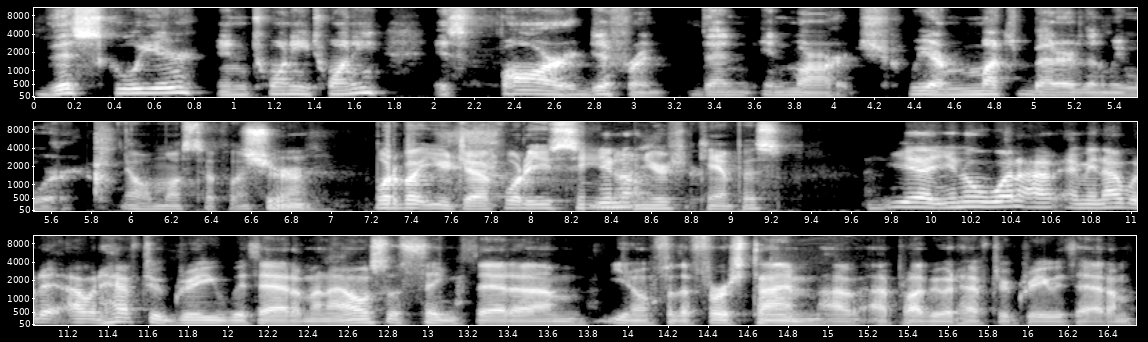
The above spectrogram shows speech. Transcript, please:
This school year in 2020 is far different than in March. We are much better than we were. Oh, most definitely. Sure. What about you, Jeff? What are you seeing you know, on your campus? Yeah, you know what? I, I, mean, I would I would have to agree with Adam, and I also think that um, you know, for the first time, I, I probably would have to agree with Adam.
